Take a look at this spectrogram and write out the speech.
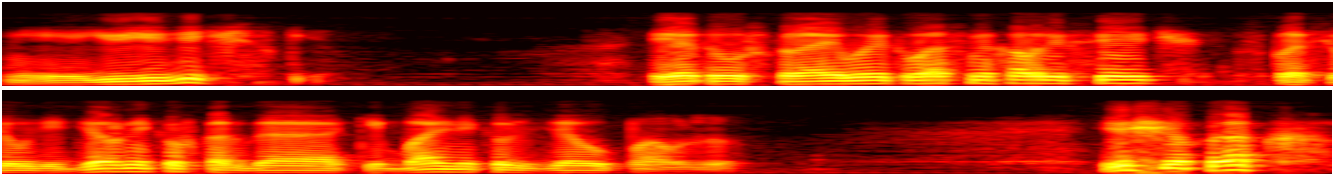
и юридические. И это устраивает вас, Михаил Алексеевич? — спросил Ведерников, когда Кибальников сделал паузу. «Еще как.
